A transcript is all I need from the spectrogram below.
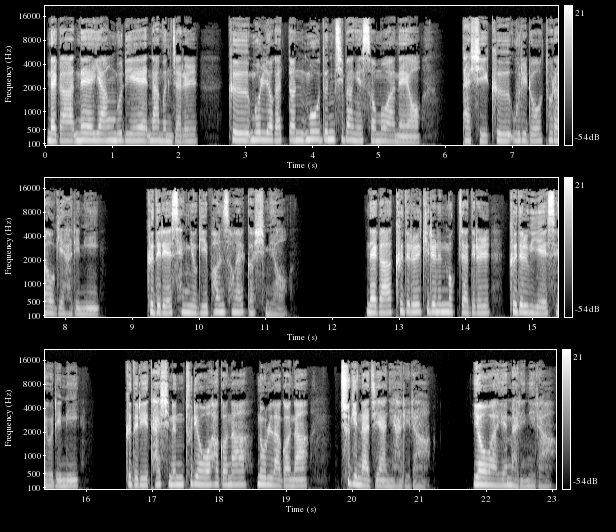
내가 내 양무리의 남은 자를 그 몰려갔던 모든 지방에서 모아내어 다시 그 우리로 돌아오게 하리니 그들의 생육이 번성할 것이며 내가 그들을 기르는 목자들을 그들 위에 세우리니 그들이 다시는 두려워하거나 놀라거나 축이 나지 아니하리라. 여호와의 말이니라.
